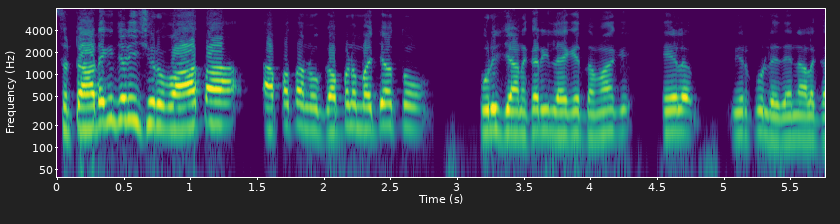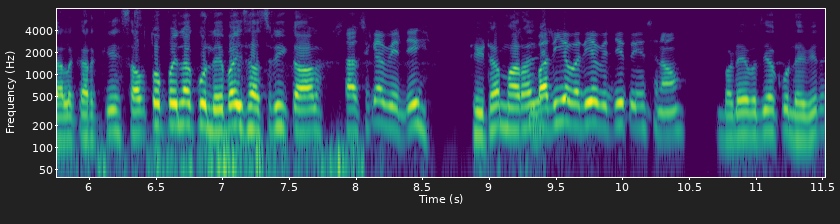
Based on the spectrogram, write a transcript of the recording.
ਸਟਾਰਟਿੰਗ ਜਿਹੜੀ ਸ਼ੁਰੂਆਤ ਆ ਆਪਾਂ ਤੁਹਾਨੂੰ ਗੱਬਣ ਮੱਝਾਂ ਤੋਂ ਪੂਰੀ ਜਾਣਕਾਰੀ ਲੈ ਕੇ ਦਵਾਂਗੇ। ਤੇਲ ਵੀਰ ਘੁੱਲੇ ਦੇ ਨਾਲ ਗੱਲ ਕਰਕੇ। ਸਭ ਤੋਂ ਪਹਿਲਾਂ ਘੁੱਲੇ ਬਾਈ ਸਤਿ ਸ੍ਰੀ ਅਕਾਲ। ਸਤਿ ਸ਼੍ਰੀ ਅਕਾਲ ਵੀਰ ਜੀ। ਠੀਕ ਠਾਕ ਮਹਾਰਾਜ? ਵਧੀਆ ਵਧੀਆ ਵੀਰ ਜੀ ਤੁਸੀਂ ਸੁਣਾਓ? ਬੜੇ ਵਧੀਆ ਘੁੱਲੇ ਵੀਰ।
